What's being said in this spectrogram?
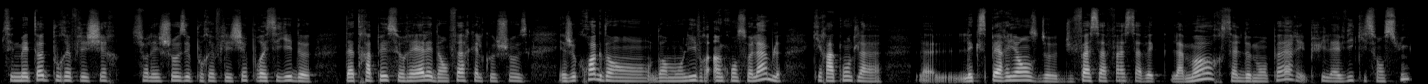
C'est une méthode pour réfléchir sur les choses et pour réfléchir, pour essayer d'attraper ce réel et d'en faire quelque chose. Et je crois que dans, dans mon livre Inconsolable, qui raconte l'expérience du face-à-face avec la mort, celle de mon père, et puis la vie qui s'ensuit,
